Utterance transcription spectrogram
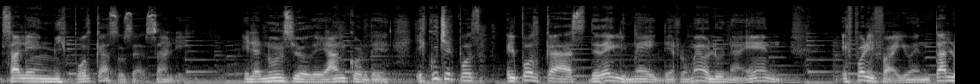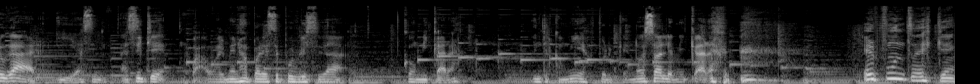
salen mis podcasts, o sea, sale el anuncio de Anchor de escucha el, el podcast de Daily Made de Romeo Luna en Spotify o en tal lugar y así. Así que, wow, al menos aparece publicidad con mi cara. Entre comillas, porque no sale mi cara. El punto es que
